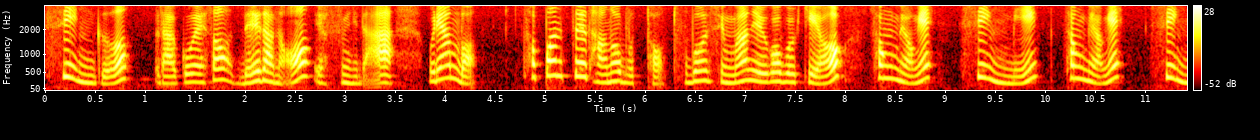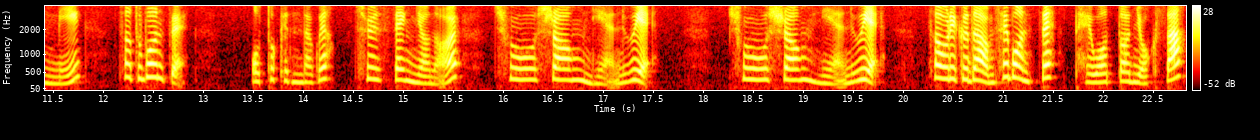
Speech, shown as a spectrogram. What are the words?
싱그라고 해서 네 단어였습니다. 우리 한번 첫 번째 단어부터 두 번씩만 읽어볼게요. 성명의 姓名, 성명의 姓名. 자, 두 번째. 어떻게 된다고요? 출생연월, 出生年月, 出生年月. 자, 우리 그 다음 세 번째 배웠던 역사,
